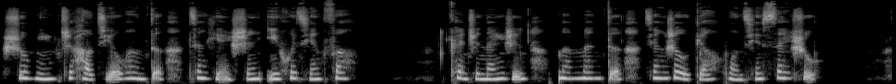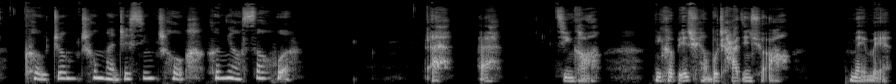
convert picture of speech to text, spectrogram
书明只好绝望的将眼神移回前方，看着男人慢慢的将肉条往前塞入，口中充满着腥臭和尿骚味儿。哎哎。金刚，你可别全部插进去啊！妹妹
